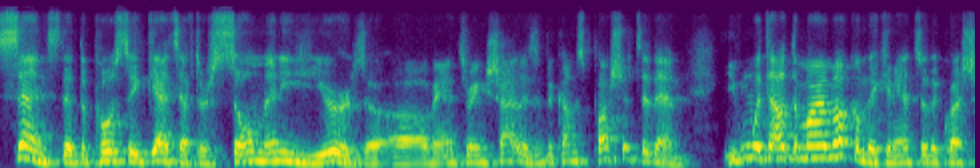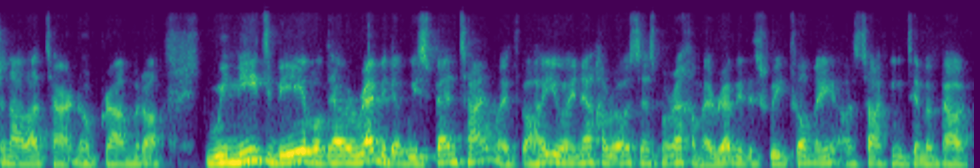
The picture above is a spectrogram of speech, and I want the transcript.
sense that the post postate gets after so many years of, of answering shilas, it becomes pasha to them. Even without the Marimakum, they can answer the question al atar, no problem at all. We need to be able to have a Rebbe that we spend time with. My Rebbe this week told me, I was talking to him about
